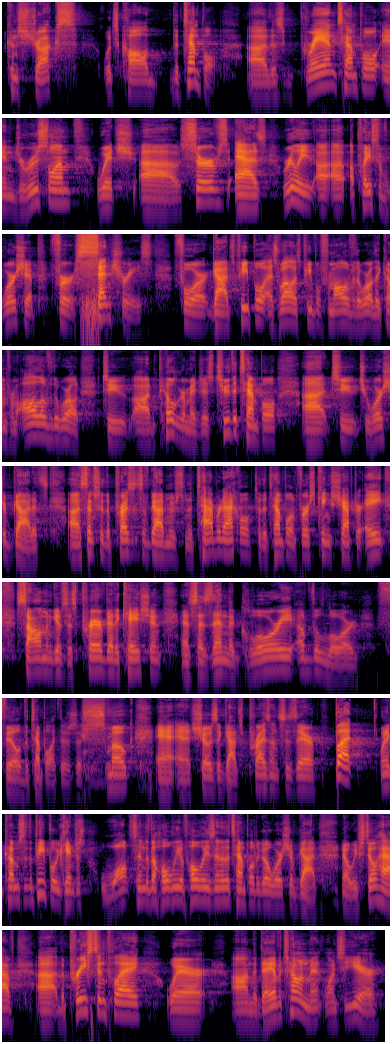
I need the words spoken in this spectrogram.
constructs what's called the temple. Uh, this grand temple in Jerusalem, which uh, serves as really a, a place of worship for centuries for God's people, as well as people from all over the world. They come from all over the world to on pilgrimages to the temple uh, to, to worship God. It's uh, essentially the presence of God moves from the tabernacle to the temple in 1 Kings chapter 8. Solomon gives this prayer of dedication, and it says, Then the glory of the Lord filled the temple. Like there's a smoke, and, and it shows that God's presence is there. But when it comes to the people, you can't just waltz into the Holy of Holies, into the temple to go worship God. No, we still have uh, the priest in play where on the Day of Atonement, once a year,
